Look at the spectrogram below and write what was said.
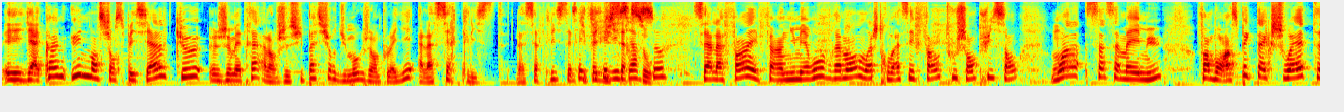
Et il y a quand même une mention spéciale que je mettrais. Alors, je suis pas sûr du mot que j'ai employé à la cercliste. La cercliste, celle, Celle qui fait, du, cerceau. cerceau. C'est à la fin et fait un numéro vraiment, moi, je trouve assez fin, touchant, puissant. Moi, ça, ça m'a ému. Enfin bon, un spectacle chouette,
